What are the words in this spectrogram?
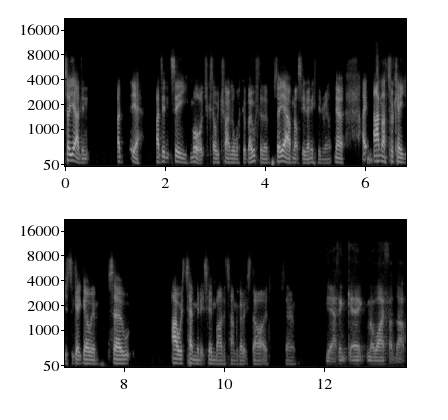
so yeah, I didn't. I, yeah, I didn't see much because I was trying to look at both of them. So yeah, I've not seen anything really. No, I, and I took ages to get going. So I was ten minutes in by the time I got it started. So Yeah, I think uh, my wife had that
